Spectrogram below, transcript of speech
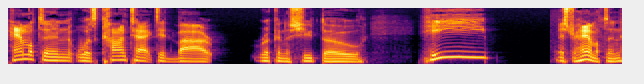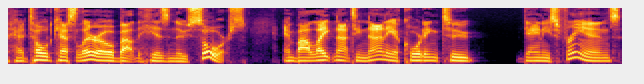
Hamilton was contacted by Riconosciuto, he, Mr. Hamilton, had told Casolaro about his new source. And by late 1990, according to Danny's friends,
